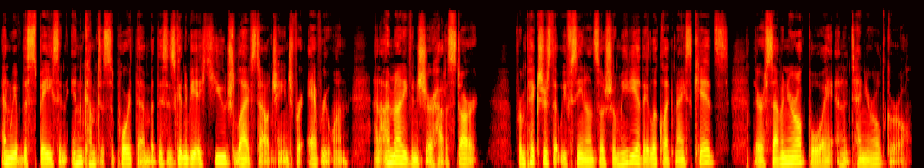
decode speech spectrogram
and we have the space and income to support them, but this is going to be a huge lifestyle change for everyone, and I'm not even sure how to start. From pictures that we've seen on social media, they look like nice kids. They're a seven year old boy and a 10 year old girl.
